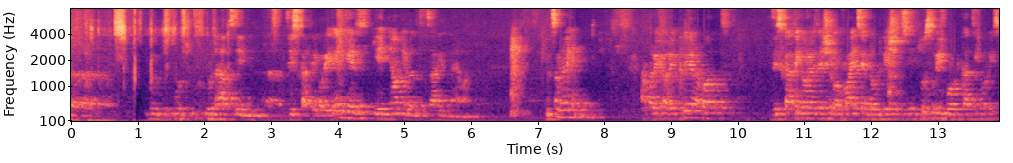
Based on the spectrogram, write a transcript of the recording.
uh, you, you, you would have seen uh, this category. In case የኛውን ይበልጥ ዛሬ እናየዋለን። ግልጽ ነው ይሄ? Are you- are you clear about this categorization of rights and obligations into three broad categories?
